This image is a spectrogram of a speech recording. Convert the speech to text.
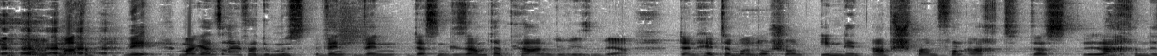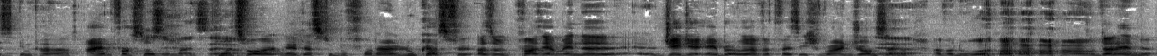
machen. Nee, mal ganz einfach, du müsst, wenn, wenn das ein gesamter Plan gewesen wäre, dann hätte Mhm. man doch schon in den Abspann von 8 das Lachen des Imperators einfach so, so, meinst kurz ja. vor, ne, dass du bevor der Lukas, also quasi am Ende äh, J.J. Abrams oder was weiß ich, Ryan Johnson, Ja. einfach nur und dann Ende.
